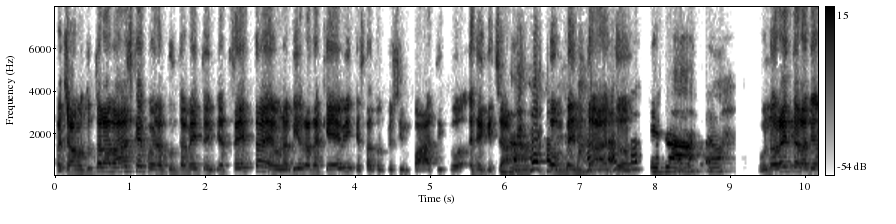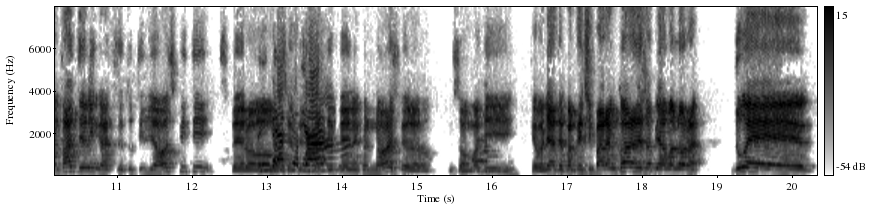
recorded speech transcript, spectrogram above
Facciamo tutta la vasca e poi l'appuntamento in piazzetta è una birra da Kevin che è stato il più simpatico e che ci ha Esatto. commentato. Esatto. Un'oretta l'abbiamo fatta, io ringrazio tutti gli ospiti, spero che Ringrazio siate te. stati bene con noi, spero insomma di, che vogliate partecipare ancora. Adesso abbiamo allora due,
